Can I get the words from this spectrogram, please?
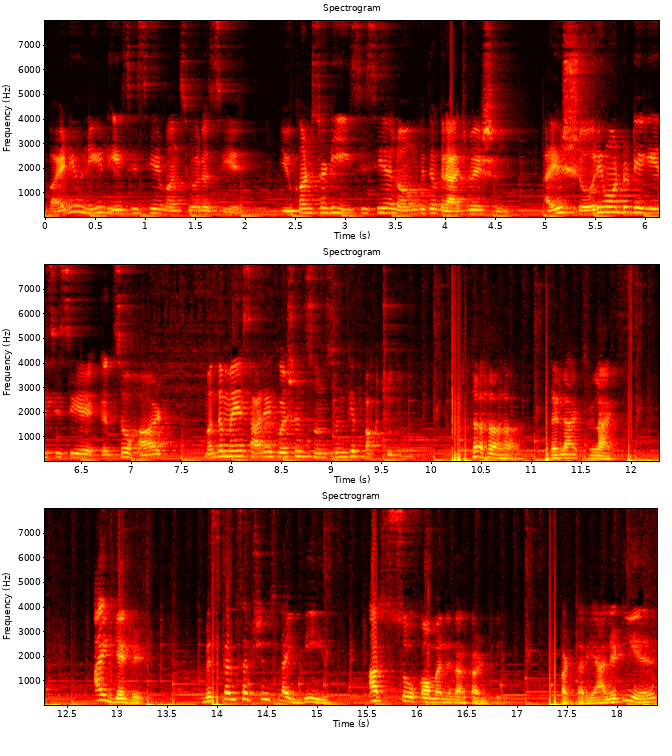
Why do you need ACCA once you are a CA? You can't study ACCA along with your graduation. Are you sure you want to take ACCA? It's so hard. मतलब मैं ये सारे क्वेश्चन सुन सुन के पक चुका हूँ relax relax I get it misconceptions like these are so common in our country but the reality is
